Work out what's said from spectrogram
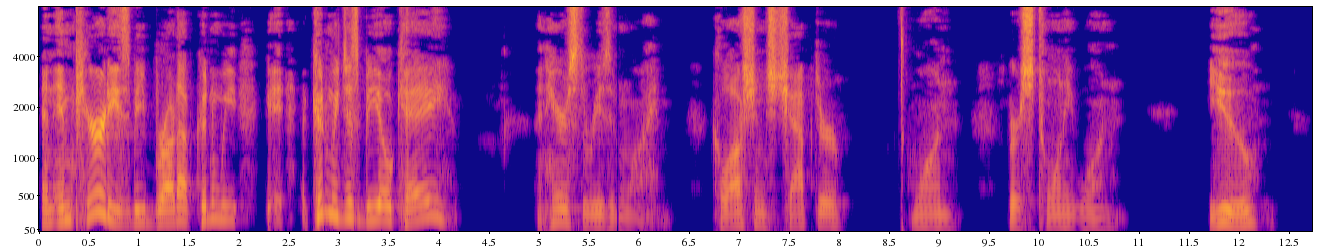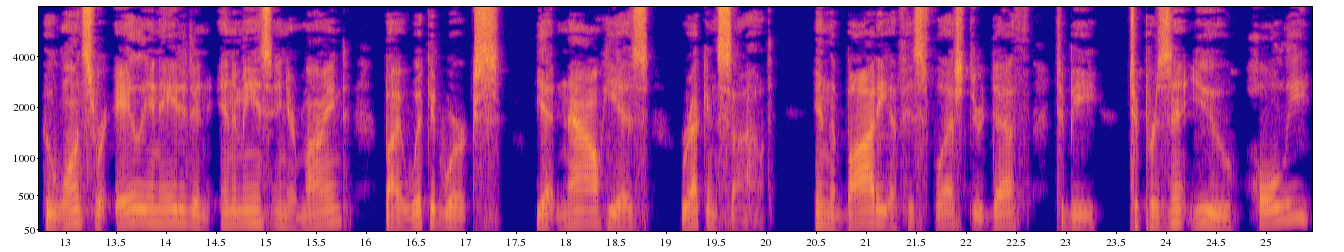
and impurities be brought up? Couldn't we, couldn't we just be okay? And here's the reason why. Colossians chapter 1, verse 21. You, who once were alienated and enemies in your mind by wicked works, yet now he has reconciled in the body of his flesh through death to be to present you holy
